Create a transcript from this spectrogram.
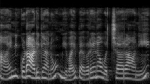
ఆయన్ని కూడా అడిగాను మీ వైపు ఎవరైనా వచ్చారా? అని.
